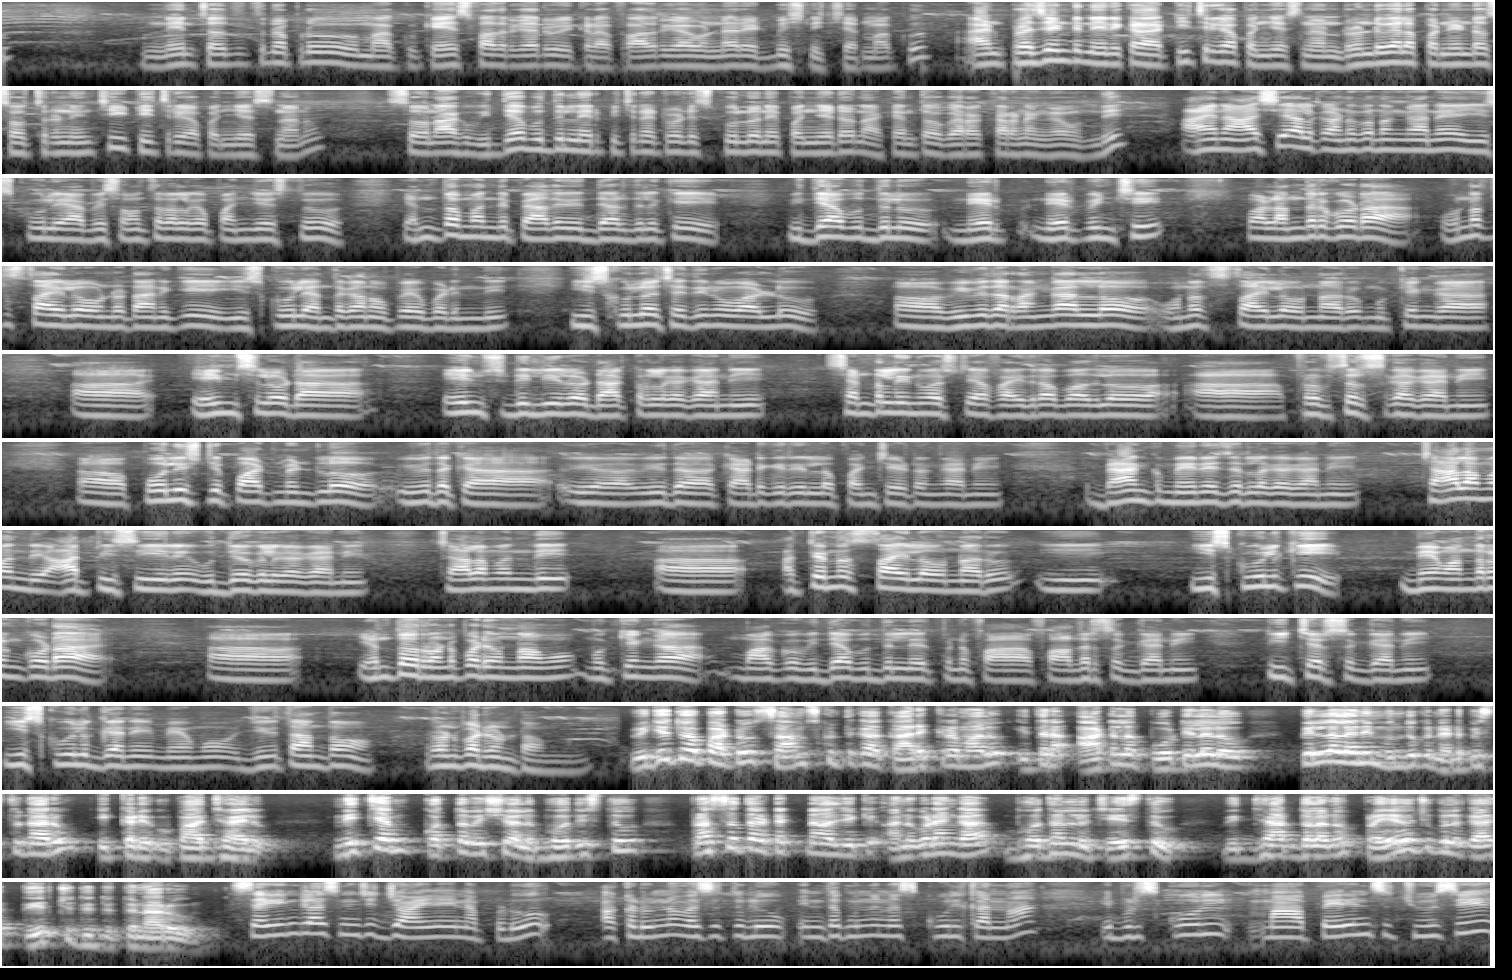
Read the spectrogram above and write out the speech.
నేను చదువుతున్నప్పుడు మాకు కేఎస్ ఫాదర్ గారు ఇక్కడ ఫాదర్గా ఉన్నారు అడ్మిషన్ ఇచ్చారు మాకు. అండ్ ప్రజెంట్ నేను ఇక్కడ టీచర్గా పనిచేస్తున్నాను. రెండు వేల పన్నెండో సంవత్సరం నుంచి టీచర్గా పనిచేస్తున్నాను. సో నాకు విద్యాబుద్ధులు నేర్పించినటువంటి స్కూల్లోనే పనిచేయడం నాకు ఎంతో గర్వకారణంగా ఉంది. ఆయన ఆశయాలకు అనుగుణంగానే ఈ స్కూల్ యాభై సంవత్సరాలుగా పనిచేస్తూ ఎంతోమంది పేద విద్యార్థులకి విద్యాబుద్ధులు నేర్పి నేర్పించి వాళ్ళందరూ కూడా ఉన్నత స్థాయిలో ఉండటానికి ఈ స్కూల్ ఎంతగానో ఉపయోగపడింది. ఈ స్కూల్లో చదివిన వాళ్ళు వివిధ రంగాల్లో ఉన్నత స్థాయిలో ఉన్నారు. ముఖ్యంగా ఎయిమ్స్లో డా ఎయిమ్స్ ఢిల్లీలో డాక్టర్లుగా కానీ సెంట్రల్ యూనివర్సిటీ ఆఫ్ హైదరాబాద్లో ప్రొఫెసర్స్గా కానీ పోలీస్ డిపార్ట్మెంట్లో వివిధ వివిధ కేటగిరీల్లో పనిచేయడం కానీ బ్యాంక్ మేనేజర్లుగా కానీ చాలామంది ఆర్టీసీ ఉద్యోగులుగా కానీ చాలామంది అత్యున్నత స్థాయిలో ఉన్నారు. ఈ ఈ స్కూల్కి మేమందరం కూడా ఎంతో రుణపడి ఉన్నాము. ముఖ్యంగా మాకు విద్యాబుద్ధులు నేర్పిన ఫా ఫాదర్స్కి కానీ టీచర్స్కి కానీ ఈ స్కూల్కి కానీ మేము జీవితాంతం రుణపడి ఉంటాము విద్యతో పాటు సాంస్కృతిక కార్యక్రమాలు ఇతర ఆటల పోటీలలో పిల్లలని ముందుకు నడిపిస్తున్నారు ఇక్కడి ఉపాధ్యాయులు. నిత్యం కొత్త విషయాలు బోధిస్తూ ప్రస్తుత టెక్నాలజీకి అనుగుణంగా బోధనలు చేస్తూ విద్యార్థులను ప్రయోజకులుగా తీర్చిదిద్దుతున్నారు. సెకండ్ క్లాస్ నుంచి జాయిన్ అయినప్పుడు అక్కడ ఉన్న వసతులు ఇంతకుముందు ఉన్న స్కూల్ కన్నా ఇప్పుడు స్కూల్ మా పేరెంట్స్ చూసి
